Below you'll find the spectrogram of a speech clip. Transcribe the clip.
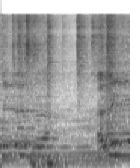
the tester. I live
